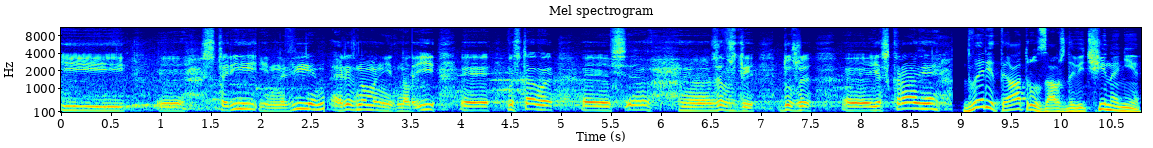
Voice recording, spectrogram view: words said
і е, старі, і нові, різноманітно. І е, вистави е, е, завжди дуже е, яскраві. Двері театру завжди відчинені.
